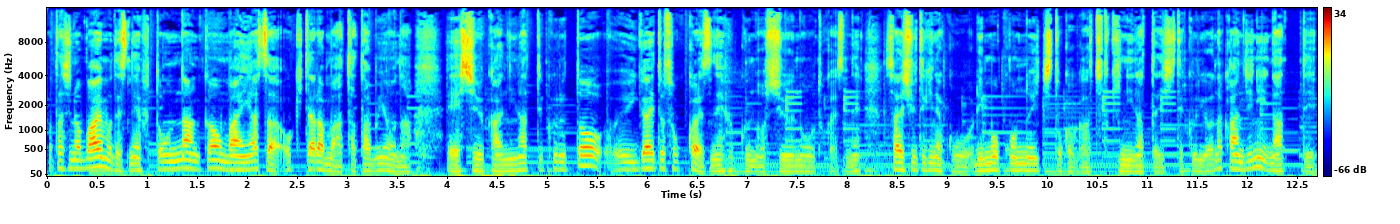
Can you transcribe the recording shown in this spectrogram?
私の場合もですね、布団なんかを毎朝起きたら、まあ、畳むような、えー、習慣になってくると、意外とそこからですね、服の収納とかですね、最終的にはこう、リモコンの位置とかがちょっと気になったりしてくるような感じになってき、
